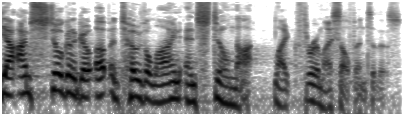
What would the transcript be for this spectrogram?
yeah, I'm still going to go up and toe the line and still not like throw myself into this.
